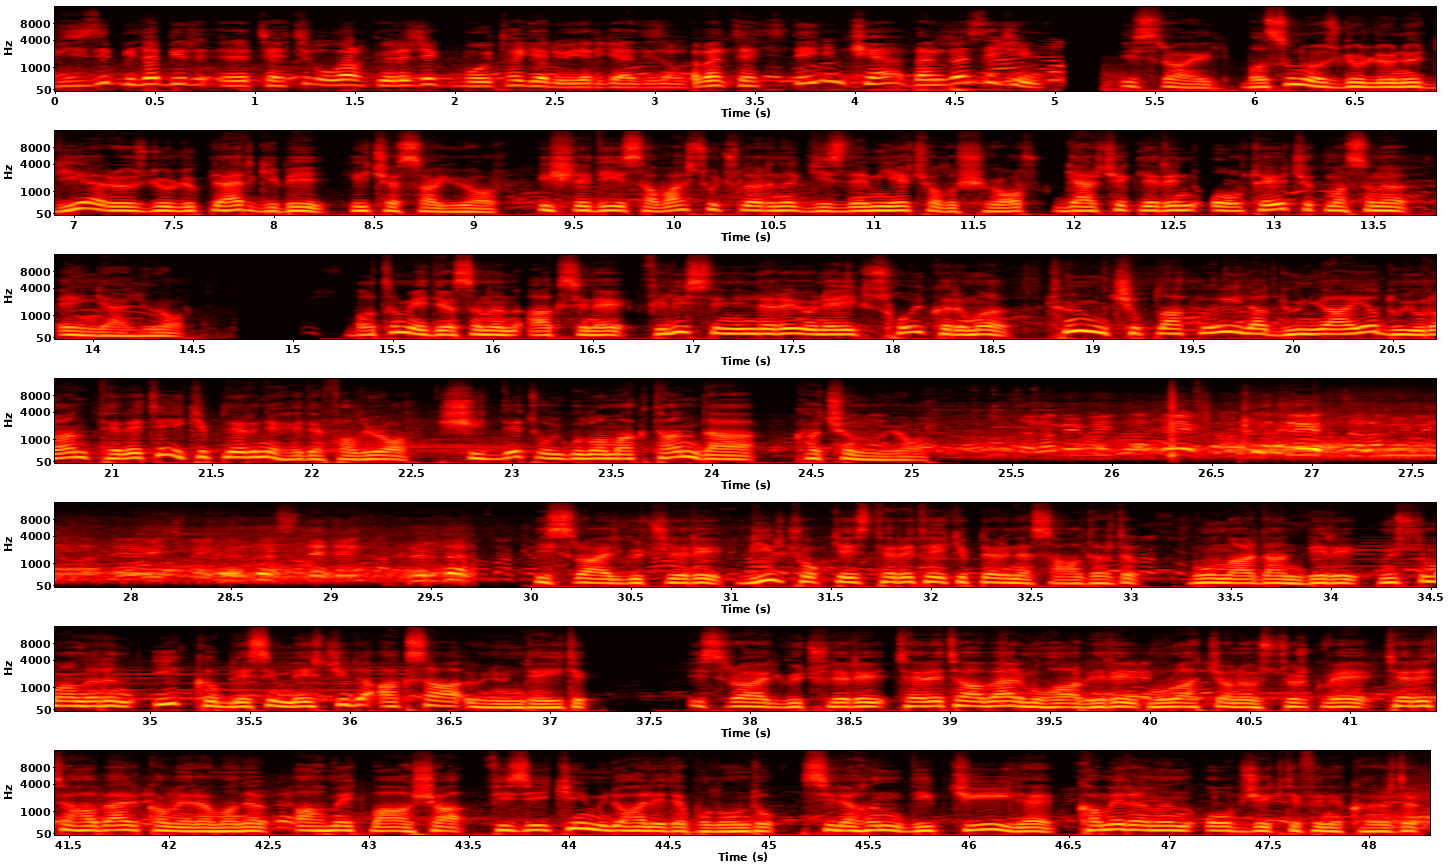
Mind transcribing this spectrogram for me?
Bizi bile bir e, tehdit olarak görecek boyuta geliyor yeri geldiği zaman. Ben tehdit değilim ki ya. Ben gazeteciyim. İsrail, basın özgürlüğünü diğer özgürlükler gibi hiçe sayıyor. İşlediği savaş suçlarını gizlemeye çalışıyor, gerçeklerin ortaya çıkmasını engelliyor. Batı medyasının aksine Filistinlilere yönelik soykırımı tüm çıplaklığıyla dünyaya duyuran TRT ekiplerini hedef alıyor. Şiddet uygulamaktan da kaçınmıyor. İsrail güçleri birçok kez TRT ekiplerine saldırdı. Bunlardan biri Müslümanların ilk kıblesi Mescid-i Aksa önündeydi. İsrail güçleri TRT Haber muhabiri Muratcan Öztürk ve TRT Haber kameramanı Ahmet Bağış'a fiziki müdahalede bulundu. Silahın dipçiğiyle kameranın objektifini kırdı.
